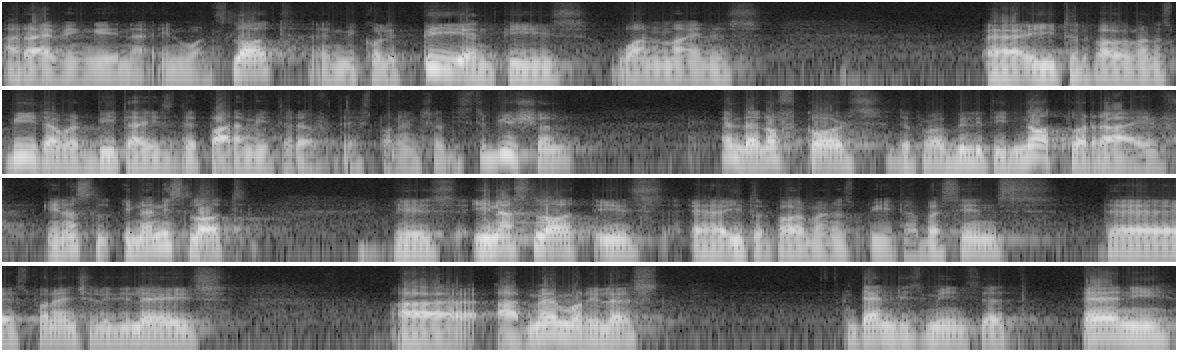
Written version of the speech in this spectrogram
arriving in, in one slot, and we call it P, and P is 1 minus uh, e to the power minus beta, where beta is the parameter of the exponential distribution. And then, of course, the probability not to arrive in, a in any slot is in a slot is uh, e to the power minus beta. But since the exponentially delays uh, are memoryless, then this means that any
